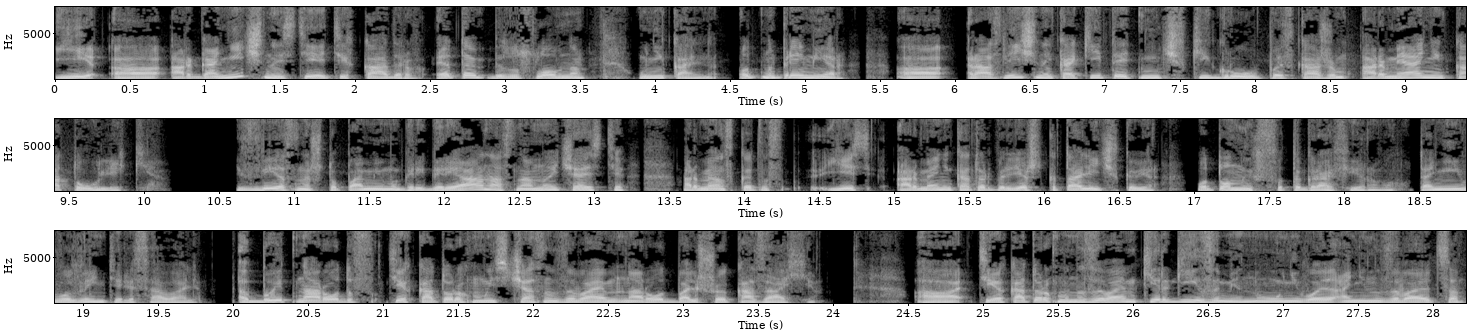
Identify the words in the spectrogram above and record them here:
и органичности этих кадров это, безусловно, уникально. Вот, например, различные какие-то этнические группы, скажем, армяне-католики, Известно, что помимо Григориана, основной части армянской, есть армяне, которые придерживаются католической веры. Вот он их сфотографировал, вот они его заинтересовали. Быт народов, тех, которых мы сейчас называем народ большой казахи. А тех, которых мы называем киргизами, ну, у него они называются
